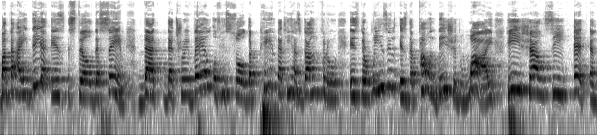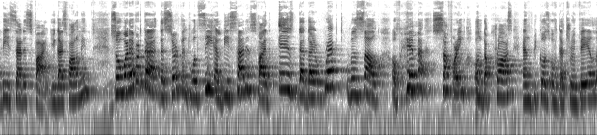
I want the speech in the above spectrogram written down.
But the idea is still the same that the travail of his soul, the pain that he has gone through, is the reason, is the foundation why he shall see it and be satisfied. You guys follow me? So, whatever the, the servant will see and be satisfied is the direct result of him suffering on the cross and because of the travail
